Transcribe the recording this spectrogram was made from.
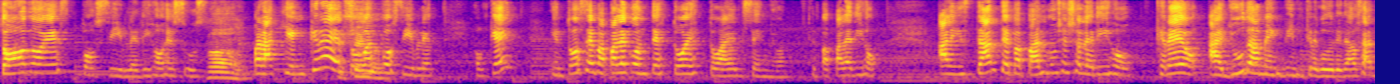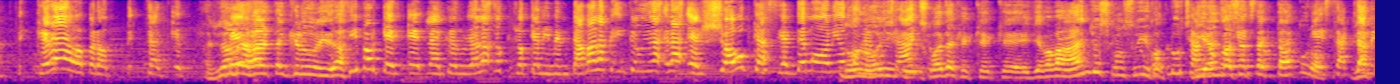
todo es posible, dijo Jesús. Para quien cree, todo es posible. ¿Ok? Entonces el papá le contestó esto a él, Señor. El papá le dijo, al instante el papá al muchacho le dijo, creo, ayúdame en mi incredulidad. O sea, creo, pero... Ayúdame a dejar esta incredulidad. Sí, porque eh, la incredulidad, lo, lo que alimentaba la incredulidad era el show que hacía el demonio No, con no, el y, y muchacho. recuerda que, que, que llevaba años con su hijo luchando viendo ese esto. espectáculo. Ya Exactamente.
